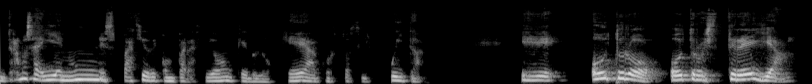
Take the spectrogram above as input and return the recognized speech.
entramos ahí en un espacio de comparación que bloquea, cortocircuita. Eh, otro, otro estrella,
